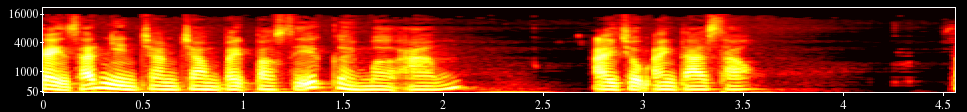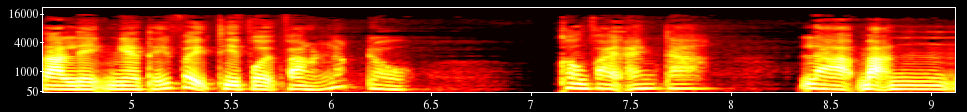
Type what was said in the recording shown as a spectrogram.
Cảnh sát nhìn chằm chằm bạch bác sĩ cười mờ ám. Anh chụp anh ta sao? Gia lệ nghe thấy vậy thì vội vàng lắc đầu. Không phải anh ta, là bạn...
